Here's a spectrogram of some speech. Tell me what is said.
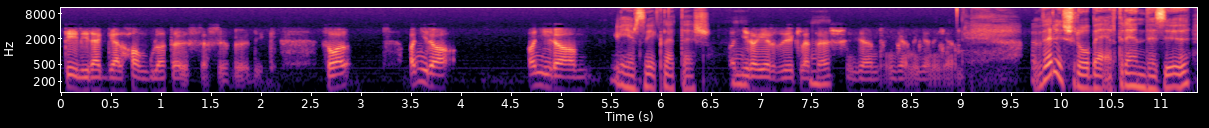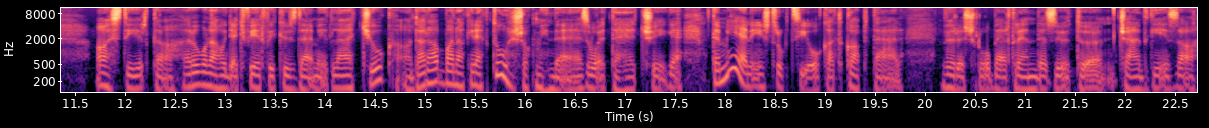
téli reggel hangulata összeszövődik. Szóval annyira, annyira érzékletes. Annyira érzékletes, igen, igen, igen, igen. Vörös Robert rendező azt írta róla, hogy egy férfi küzdelmét látjuk a darabban, akinek túl sok mindenhez volt tehetsége. Te milyen instrukciókat kaptál Vörös Robert rendezőtől Csád Géza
